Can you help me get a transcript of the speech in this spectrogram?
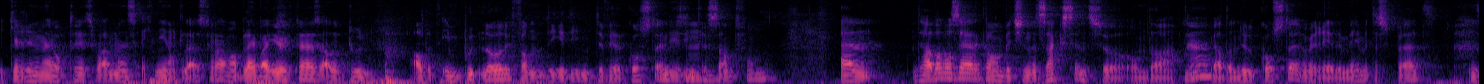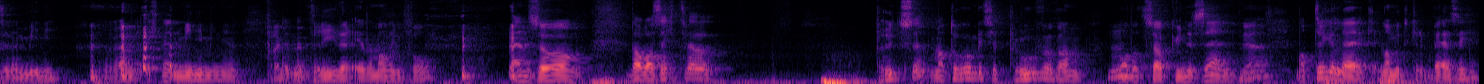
ik herinner mij optredens waar mensen echt niet aan het luisteren waren, maar blijkbaar jeugdhuizen hadden toen altijd input nodig van dingen die niet te veel kosten en die ze interessant vonden. En ja, dat was eigenlijk al een beetje een zakcent zo, omdat Ja. we hadden nul kosten en we reden mee met de spuit in zijn mini. Echt net mini-mini, met, met drie daar helemaal in vol. En zo, dat was echt wel prutsen, maar toch een beetje proeven van wat het zou kunnen zijn. Ja. Maar tegelijk, en dat moet ik erbij zeggen,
